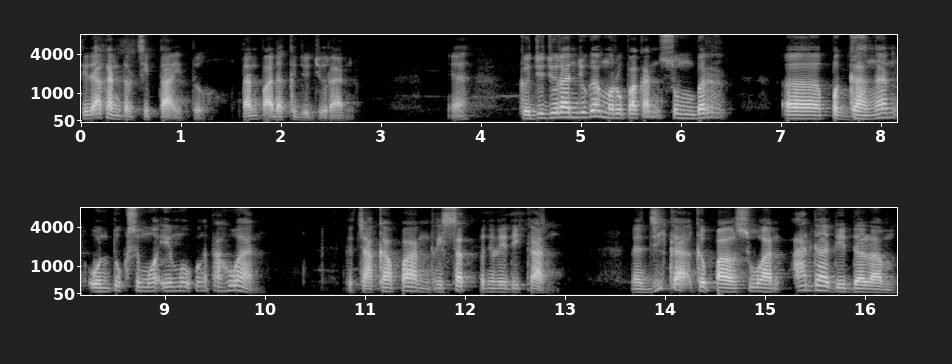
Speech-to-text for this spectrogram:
Tidak akan tercipta itu tanpa ada kejujuran. Ya. Kejujuran juga merupakan sumber eh, pegangan untuk semua ilmu pengetahuan, kecakapan, riset, penyelidikan. Nah, jika kepalsuan ada di dalam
